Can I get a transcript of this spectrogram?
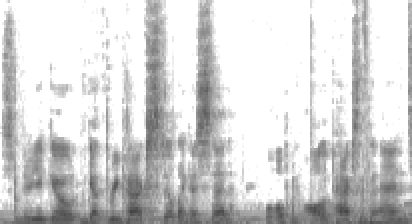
So there you go. We got three packs still, like I said. We'll open all the packs at the end.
